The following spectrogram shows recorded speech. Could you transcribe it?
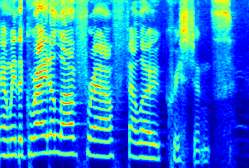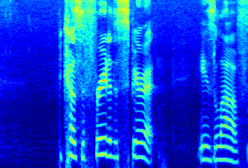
And with a greater love for our fellow Christians. Because the fruit of the Spirit is love.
